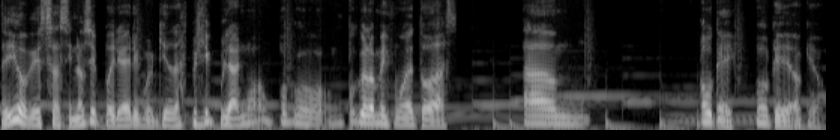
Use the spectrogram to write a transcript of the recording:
Te digo que esa sinopsis podría ir en cualquiera de las películas, ¿no? Un poco, un poco lo mismo de todas. Ok, ok, ok, ok.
